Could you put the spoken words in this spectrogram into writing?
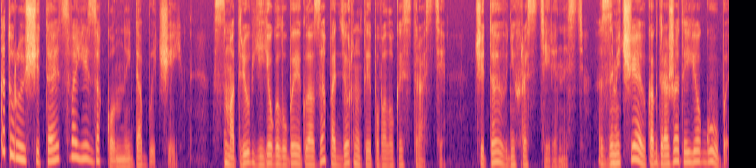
которую считает своей законной добычей. Смотрю в ее голубые глаза, поддернутые поволокой страсти. Читаю в них растерянность. Замечаю, как дрожат ее губы.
